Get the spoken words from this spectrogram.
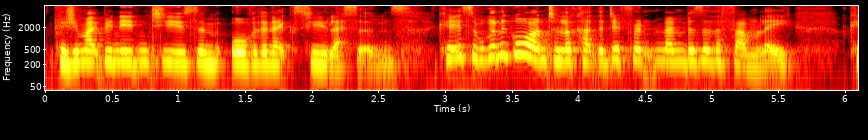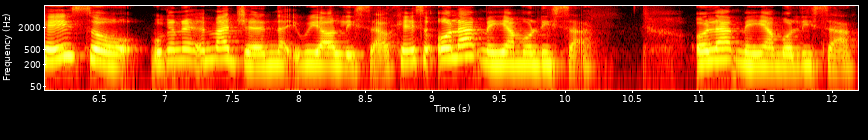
because you might be needing to use them over the next few lessons. Okay, so we're going to go on to look at the different members of the family. Okay, so we're going to imagine that we are Lisa. Okay, so hola, me llamo Lisa. Hola, me llamo Lisa.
